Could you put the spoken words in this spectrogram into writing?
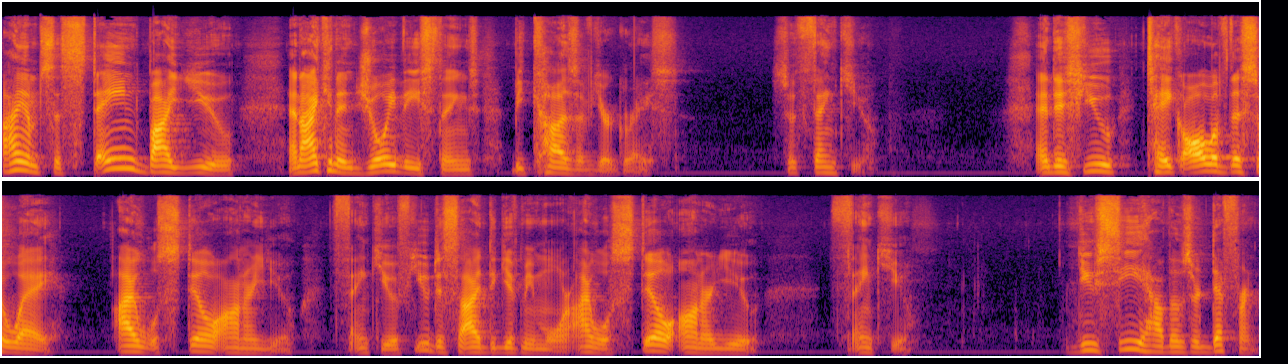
I am sustained by you, and I can enjoy these things because of your grace. So thank you. And if you take all of this away, I will still honor you. Thank you. If you decide to give me more, I will still honor you. Thank you. Do you see how those are different?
